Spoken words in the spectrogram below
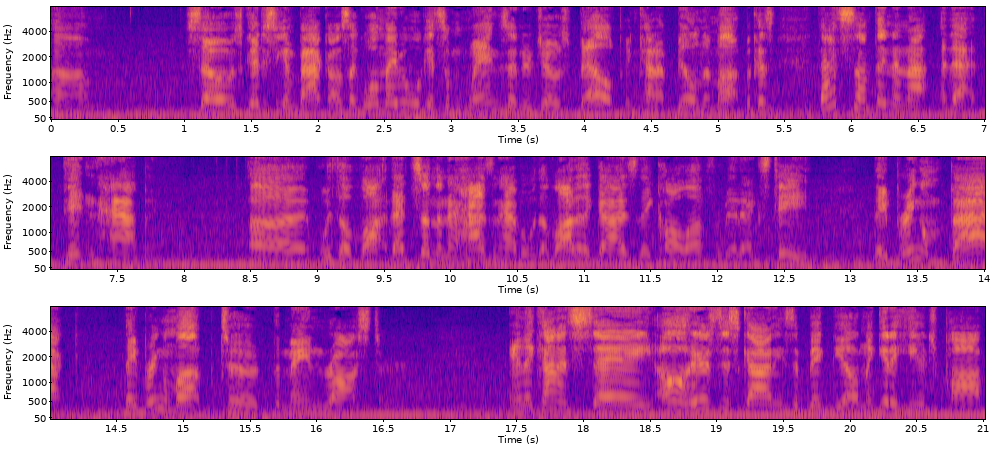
Um, so it was good to see him back. I was like, well, maybe we'll get some wins under Joe's belt and kind of build him up because that's something that, not, that didn't happen uh, with a lot. That's something that hasn't happened with a lot of the guys they call up from NXT. They bring them back they bring him up to the main roster and they kind of say, "Oh, here's this guy, and he's a big deal," and they get a huge pop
